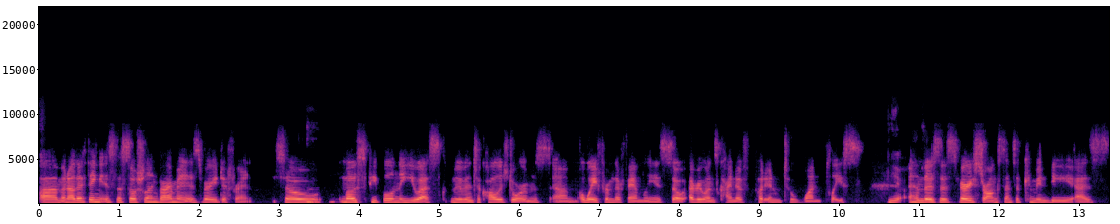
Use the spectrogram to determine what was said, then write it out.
Um, another thing is the social environment is very different. So mm-hmm. most people in the U.S. move into college dorms um, away from their families, so everyone's kind of put into one place. Yeah. And there's this very strong sense of community as,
